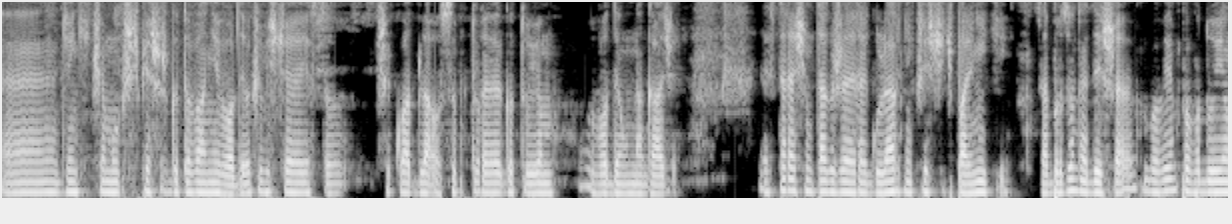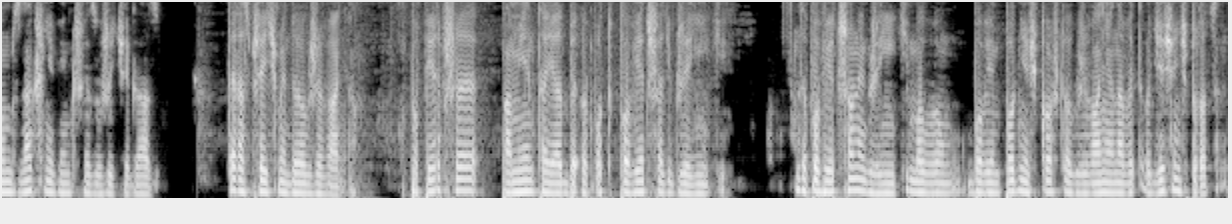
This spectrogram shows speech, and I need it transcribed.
e, dzięki czemu przyspieszysz gotowanie wody. Oczywiście jest to przykład dla osób, które gotują wodę na gazie. Staraj się także regularnie czyścić palniki. Zabrudzone dysze bowiem powodują znacznie większe zużycie gazu. Teraz przejdźmy do ogrzewania. Po pierwsze, pamiętaj, aby odpowietrzać grzejniki. Zapowietrzone grzejniki mogą bowiem podnieść koszt ogrzewania nawet o 10%.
